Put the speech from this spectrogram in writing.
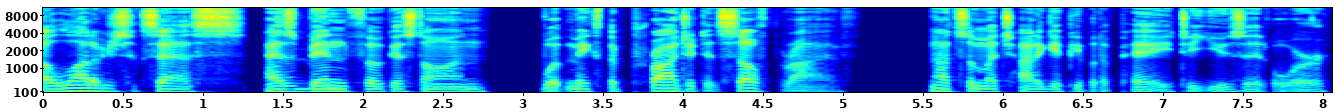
a lot of your success has been focused on what makes the project itself thrive, not so much how to get people to pay to use it or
